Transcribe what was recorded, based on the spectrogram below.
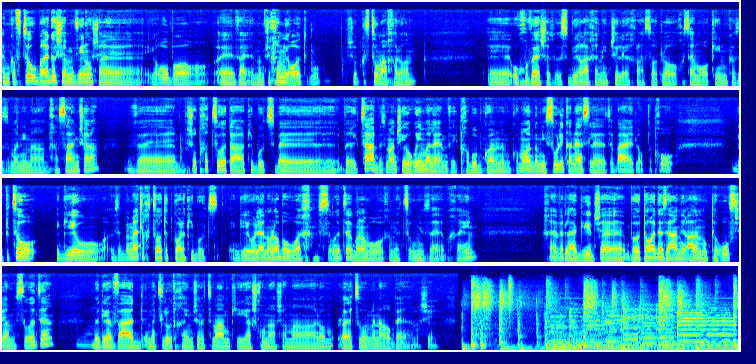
הם קפצו ברגע שהם הבינו שירו בו, אה, והם ממשיכים לראות, והוא פשוט קפצו מהחלון. אה, הוא חובש, אז הוא הסביר לאחיינית שלי איך לעשות לו חוסם רוקים כזה זמני מהמכנסיים שלה. ופשוט חצו את הקיבוץ. בריצה בזמן שיורים עליהם והתחבאו בכל מיני מקומות, גם ניסו להיכנס לאיזה בית, לא פתחו. בקיצור, הגיעו, זה באמת לחצות את כל הקיבוץ. הגיעו אלינו, לא ברור איך הם עשו את זה, וגם לא ברור איך הם יצאו מזה בחיים. חייבת להגיד שבאותו רגע זה היה נראה לנו טירוף שהם עשו את זה. וואו. בדיעבד הם הצילו את החיים של עצמם, כי השכונה שם לא, לא יצאו ממנה הרבה אנשים.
